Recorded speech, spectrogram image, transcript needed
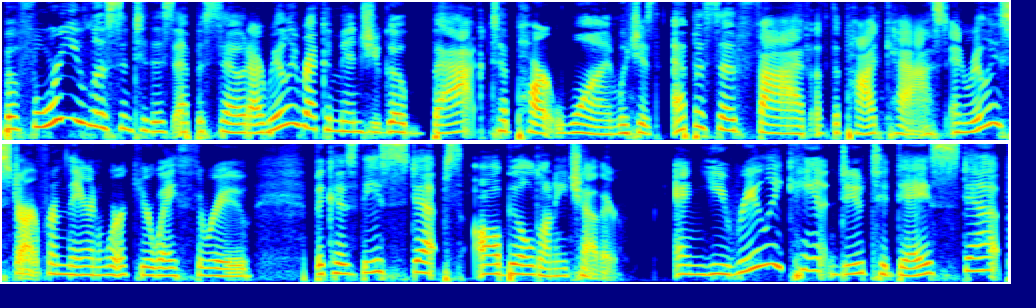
Before you listen to this episode, I really recommend you go back to part one, which is episode five of the podcast, and really start from there and work your way through because these steps all build on each other. And you really can't do today's step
